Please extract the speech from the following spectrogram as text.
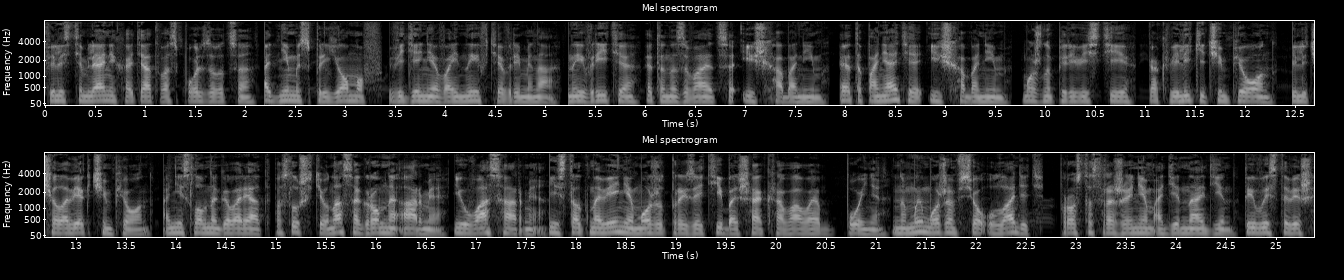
филистимляне хотят воспользоваться одним из приемов ведения войны в те времена. На иврите это называется ишхабаним. Это понятие ишхабаним можно перевести как великий чемпион или человек-чемпион. Они словно говорят, послушайте, у нас огромная армия, и у вас армия, и столкновение может произойти большая кровавая бойня, но мы можем все уладить просто сражением один на один. Ты выставишь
